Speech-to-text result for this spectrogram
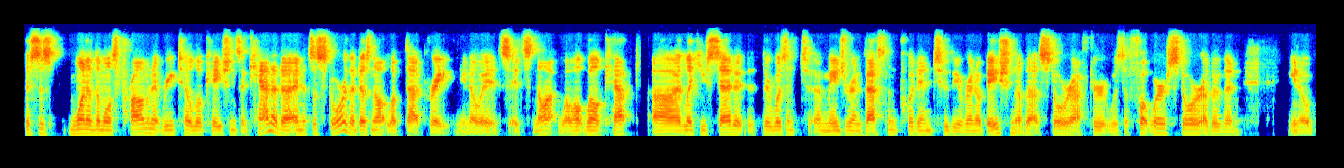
this is one of the most prominent retail locations in Canada, and it's a store that does not look that great. You know, it's it's not well well kept. Uh, like you said, it, there wasn't a major investment put into the renovation of that store after it was a footwear store, other than you know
